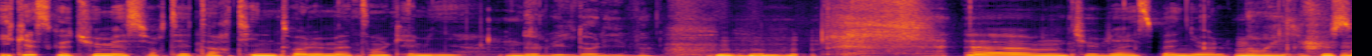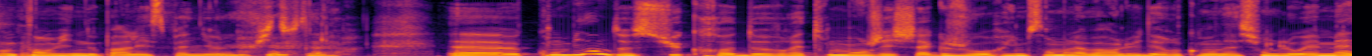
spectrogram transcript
Et qu'est-ce que tu mets sur tes tartines, toi, le matin, Camille? De l'huile d'olive. euh, tu es bien espagnol. Oui. Je sens que tu as envie de nous parler espagnol depuis tout à l'heure. Euh, combien de sucre devrait-on manger chaque jour? Il me semble avoir lu des recommandations de l'OMS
